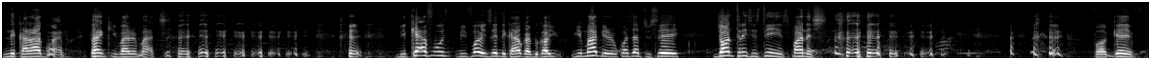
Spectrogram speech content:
Nicaraguan. Thank you very much. be careful before you say Nicaragua because you, you might be requested to say John 3:16 in Spanish. Forgive.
